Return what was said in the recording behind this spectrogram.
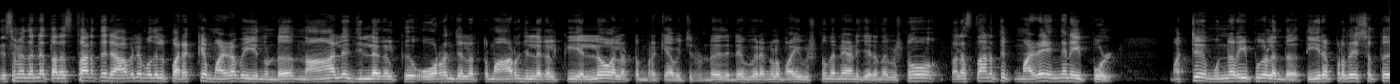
അതേസമയം തന്നെ തലസ്ഥാനത്ത് രാവിലെ മുതൽ പരക്കെ മഴ പെയ്യുന്നുണ്ട്. നാല് ജില്ലകൾക്ക് ഓറഞ്ച് അലർട്ടും ആറ് ജില്ലകൾക്ക് യെല്ലോ അലർട്ടും പ്രഖ്യാപിച്ചിട്ടുണ്ട്. ഇതിന്റെ വിവരങ്ങളുമായി വിഷ്ണു തന്നെയാണ് ചേരുന്നത്. വിഷ്ണു തലസ്ഥാനത്ത് മഴ എങ്ങനെ ഇപ്പോൾ? മറ്റ് മുന്നറിയിപ്പുകൾ എന്ത്? തീരപ്രദേശത്ത്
